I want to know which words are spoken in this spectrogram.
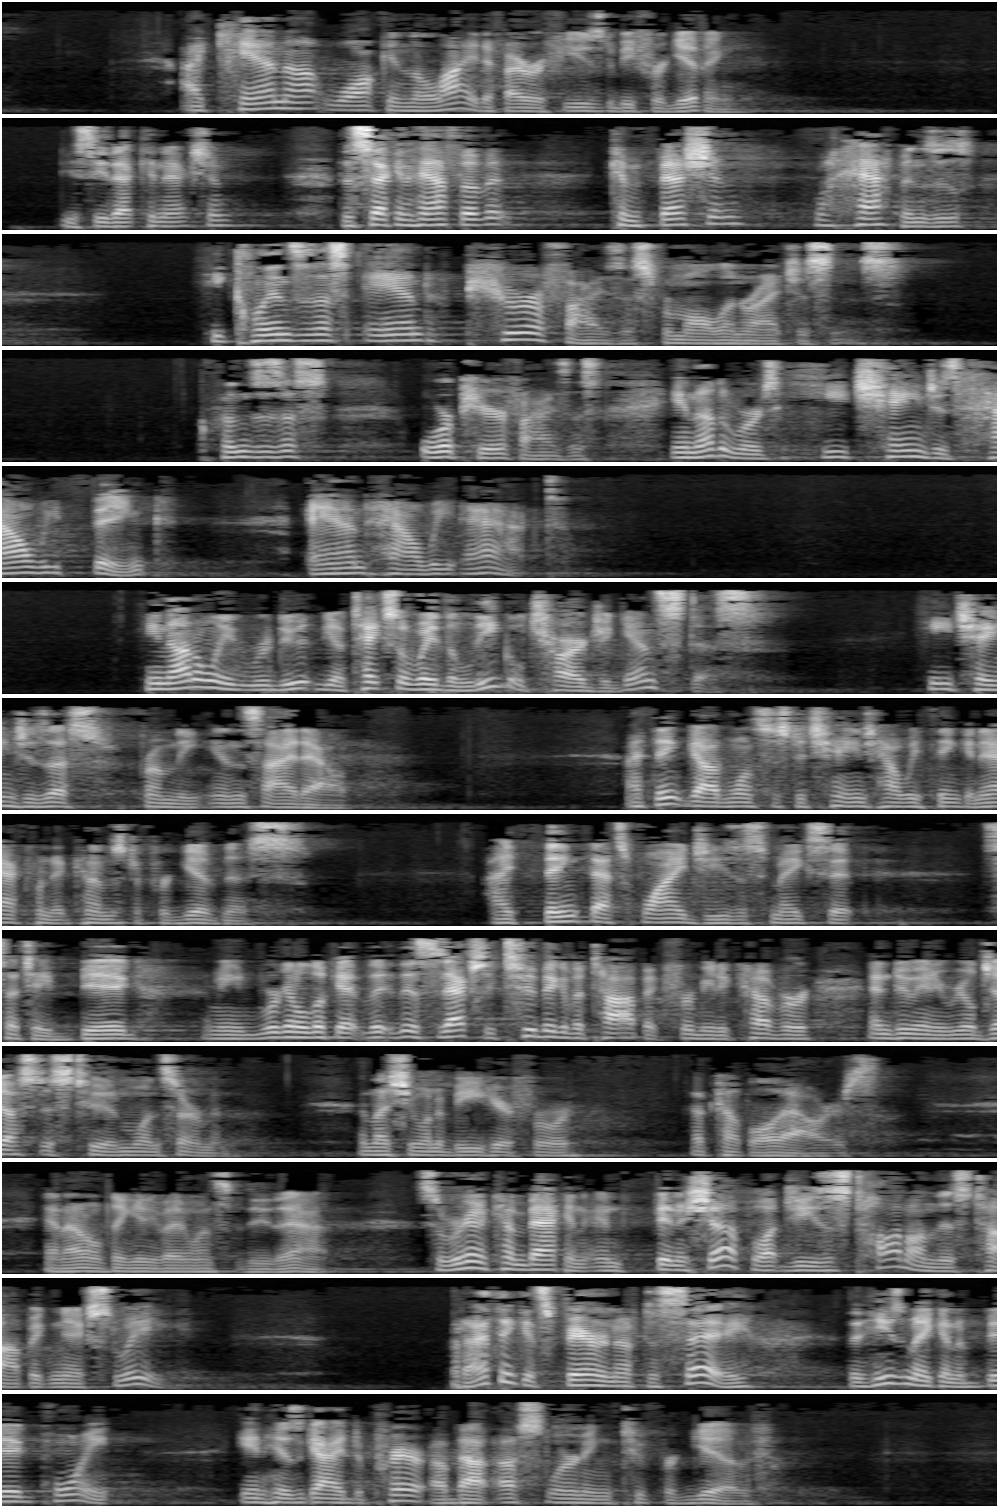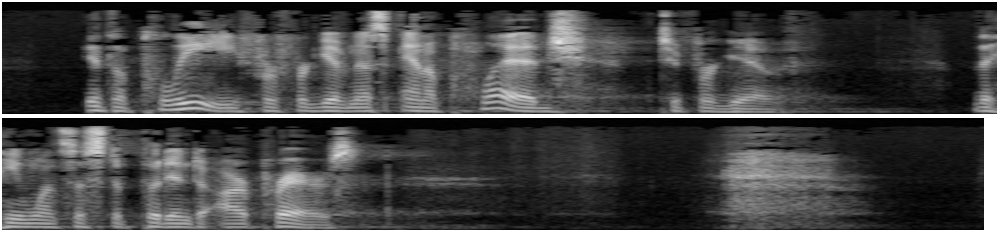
I cannot walk in the light if I refuse to be forgiving. Do you see that connection? The second half of it, confession, what happens is He cleanses us and purifies us from all unrighteousness. Cleanses us or purifies us. In other words, He changes how we think and how we act. He not only reduce, you know, takes away the legal charge against us, He changes us from the inside out. I think God wants us to change how we think and act when it comes to forgiveness. I think that's why Jesus makes it such a big, I mean, we're going to look at, this is actually too big of a topic for me to cover and do any real justice to in one sermon. Unless you want to be here for a couple of hours. And I don't think anybody wants to do that. So we're going to come back and, and finish up what Jesus taught on this topic next week. But I think it's fair enough to say that he's making a big point in his guide to prayer about us learning to forgive. It's a plea for forgiveness and a pledge to forgive that he wants us to put into our prayers.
